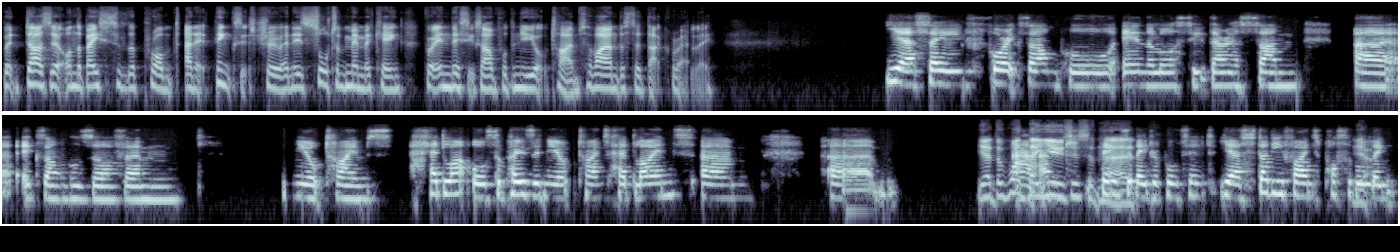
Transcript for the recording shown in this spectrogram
but does it on the basis of the prompt and it thinks it's true and is sort of mimicking, for in this example, the New York Times. Have I understood that correctly? Yeah, so for example, in the lawsuit, there are some uh, examples of um, New York Times headline or supposed New York Times headlines. Um, um, yeah, the one they use isn't things there? that they'd reported. Yeah, study finds possible yeah. link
